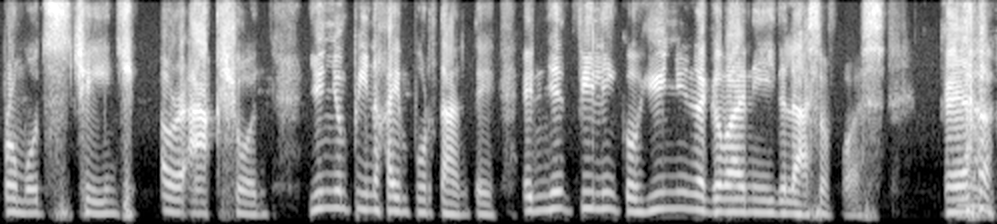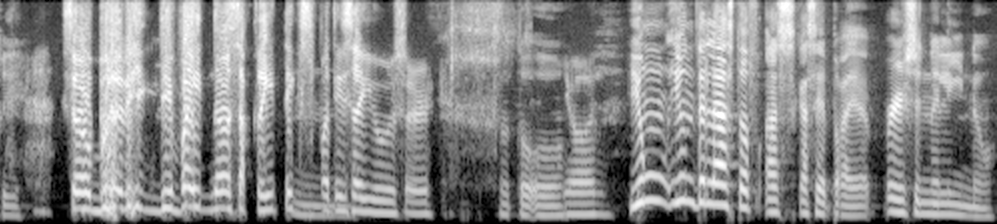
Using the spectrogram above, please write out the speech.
promotes change or action, yun yung pinaka-importante. And yun, feeling ko, yun yung nagawa ni The Last of Us. Kaya, Okay. sobrang divide no sa critics pati Mm. sa user. Totoo. Yun. Yung yung The Last of Us kasi pre, personally no.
